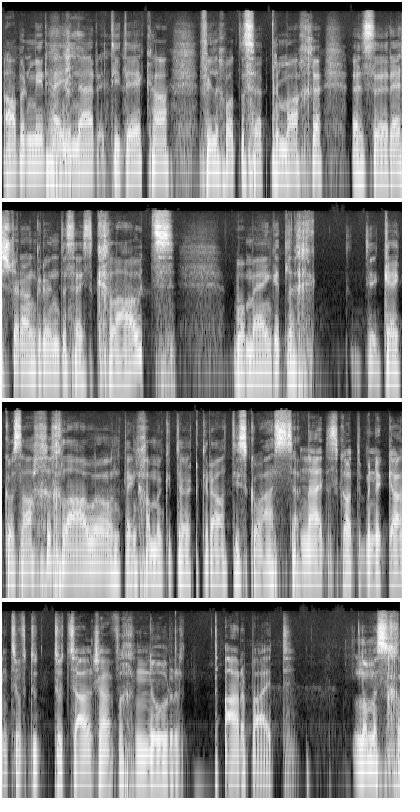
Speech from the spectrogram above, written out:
Aber wir haben dann die Idee gehabt, vielleicht will das jemand machen, ein Restaurant gründen, das heisst Clouds, wo man eigentlich geht Sachen klauen und dann kann man dort gratis essen. Nein, das geht aber nicht ganz auf. Du, du zahlst einfach nur die Arbeit. Nur, das,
